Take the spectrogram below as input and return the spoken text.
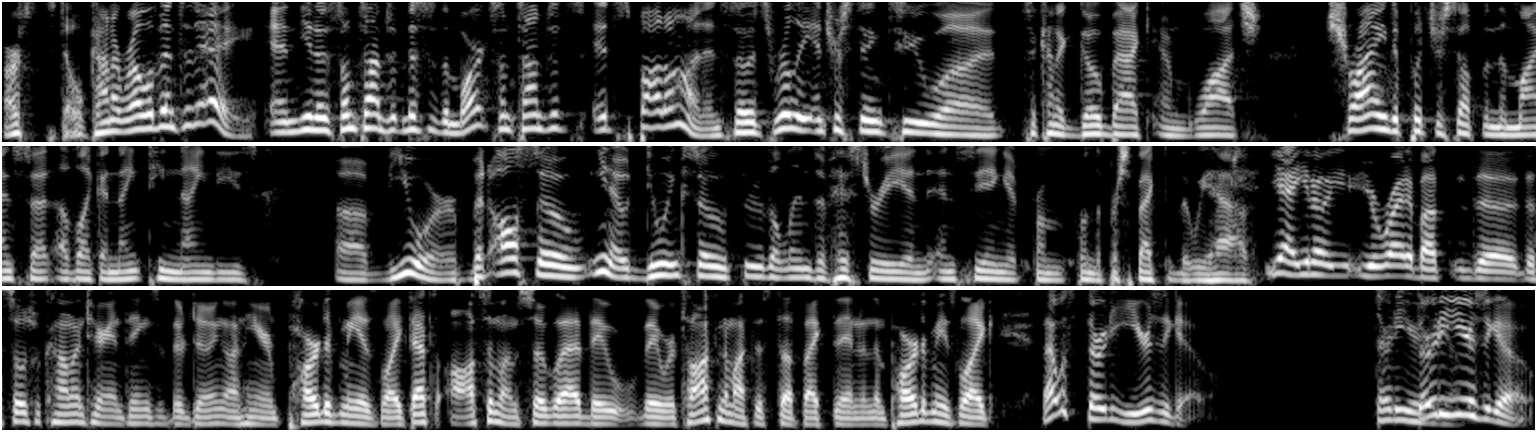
are still kind of relevant today. And you know, sometimes it misses the mark, sometimes it's it's spot on. And so it's really interesting to uh to kind of go back and watch trying to put yourself in the mindset of like a 1990s uh viewer, but also, you know, doing so through the lens of history and and seeing it from from the perspective that we have. Yeah, you know, you're right about the the social commentary and things that they're doing on here. And part of me is like, that's awesome. I'm so glad they they were talking about this stuff back then. And then part of me is like, that was 30 years ago. 30 years 30 ago. years ago.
